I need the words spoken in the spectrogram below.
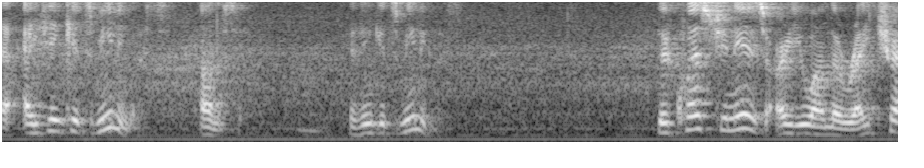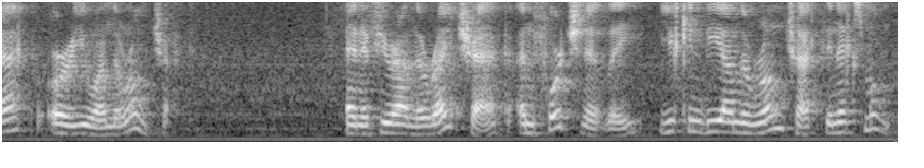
I think it's meaningless, honestly. I think it's meaningless. The question is are you on the right track or are you on the wrong track? And if you're on the right track, unfortunately, you can be on the wrong track the next moment.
